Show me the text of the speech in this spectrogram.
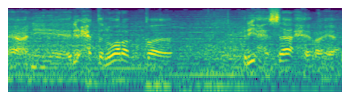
يعني ريحة الورق ريحة ساحرة يعني.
